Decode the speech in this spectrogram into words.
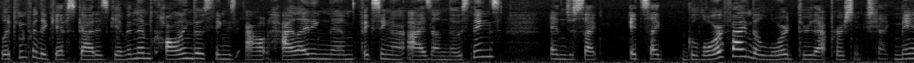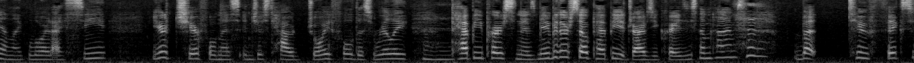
looking for the gifts God has given them, calling those things out, highlighting them, fixing our eyes on those things, and just like it's like glorifying the Lord through that person. 'Cause you're like, man, like Lord, I see your cheerfulness and just how joyful this really Mhm. peppy person is. Maybe they're so peppy it drives you crazy sometimes, but to fix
